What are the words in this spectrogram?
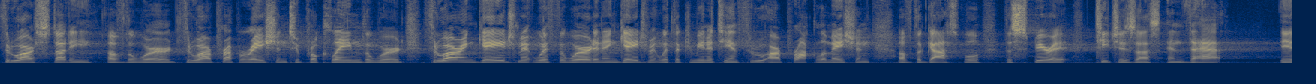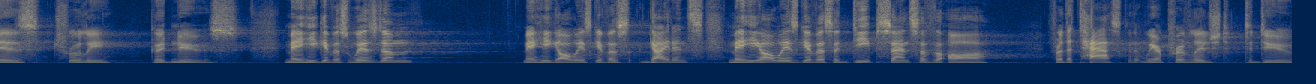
through our study of the Word, through our preparation to proclaim the Word, through our engagement with the Word and engagement with the community, and through our proclamation of the gospel. The Spirit teaches us, and that is truly good news. May He give us wisdom May He always give us guidance. May He always give us a deep sense of the awe for the task that we are privileged to do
